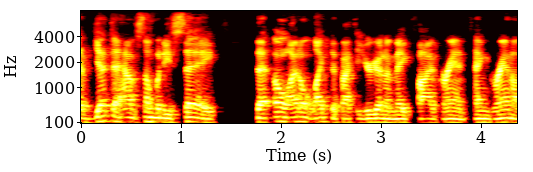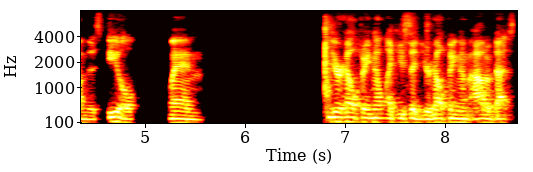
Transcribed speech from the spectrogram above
have yet to have somebody say that, oh, I don't like the fact that you're going to make five grand, 10 grand on this deal when you're helping them, like you said, you're helping them out of that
